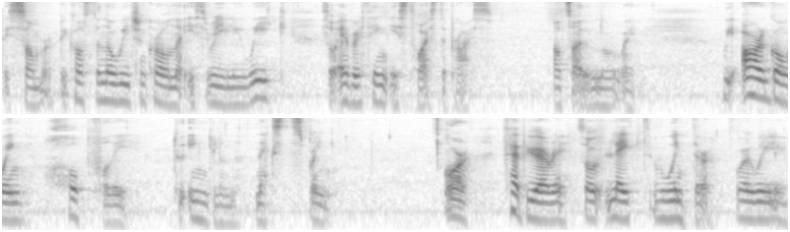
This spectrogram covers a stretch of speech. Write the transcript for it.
this summer because the Norwegian krona is really weak, so everything is twice the price outside of Norway. We are going, hopefully, to England next spring or February, so late winter where we live,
